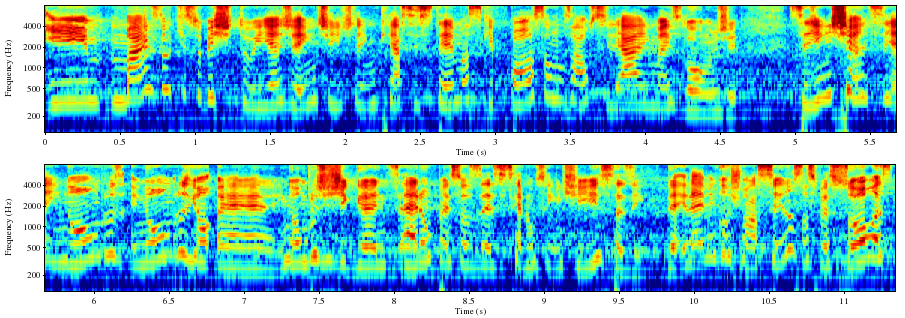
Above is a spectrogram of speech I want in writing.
E mais do que substituir a gente, a gente tem que criar sistemas que possam nos auxiliar em mais longe. Se a gente antes ia em ombros, em ombros, é, em ombros de gigantes, eram pessoas às vezes que eram cientistas e devem continuar sendo essas pessoas,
